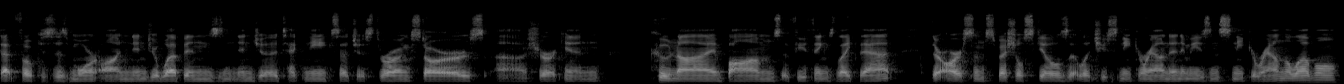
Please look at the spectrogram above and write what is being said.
that focuses more on ninja weapons, ninja techniques such as throwing stars, uh, shuriken, kunai, bombs, a few things like that. There are some special skills that let you sneak around enemies and sneak around the level.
